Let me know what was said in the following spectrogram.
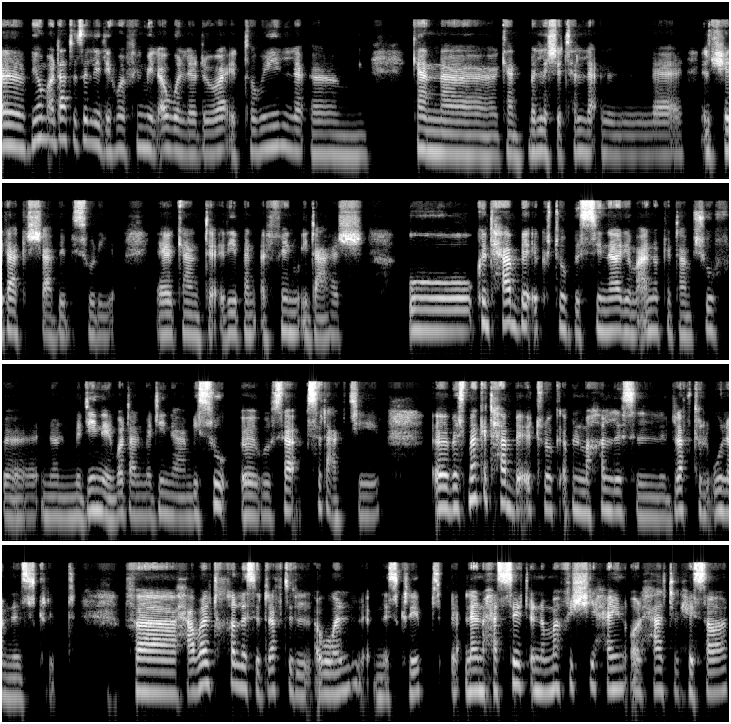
آآ بيوم أضاعة ظِلّي اللي هو فيلمي الأول الروائي الطويل كان آه، كانت بلّشت هلأ ال الحراك الشعبي بسوريا، آآ كان تقريبًا 2011 وكنت حابة أكتب السيناريو مع إنه كنت عم شوف إنه المدينة وضع المدينة عم بيسوء آآ وساء بسرعة كتير، بس ما كنت حابة أترك قبل ما أخلّص الdraft الأولى من الscript، فحاولت أخلّص الdraft الأول من الscript لإنه حسّيت إنه ما في شي حينقل حالة الحصار.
